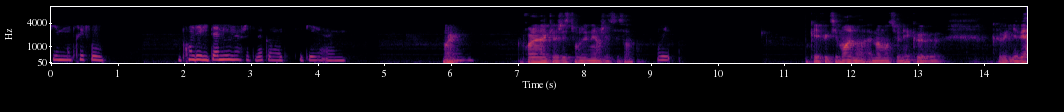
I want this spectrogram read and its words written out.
s'il montrait qu'il faut prendre des vitamines, je ne sais pas comment expliquer. Euh. ouais. Un problème avec la gestion de l'énergie, c'est ça? Oui. Ok, effectivement, elle m'a mentionné que qu'il y avait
